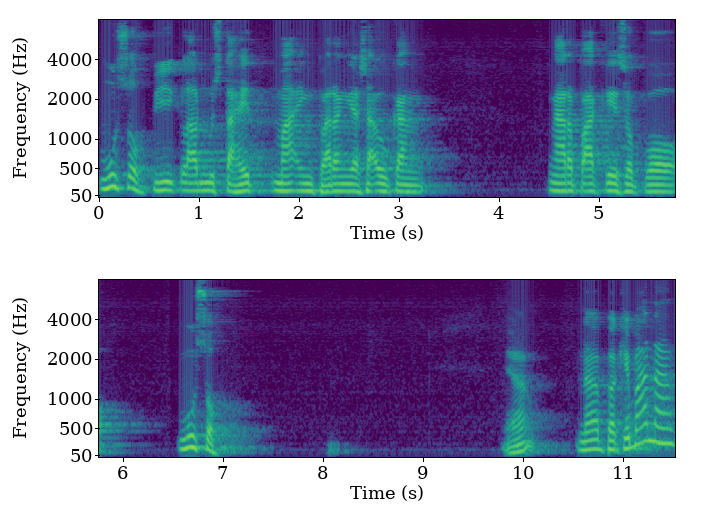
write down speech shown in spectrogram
musuh bi kelawan mustahid maing barang ya saukang ngarepake sapa musuh ya nah bagaimana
